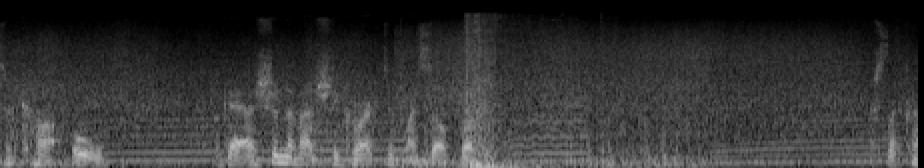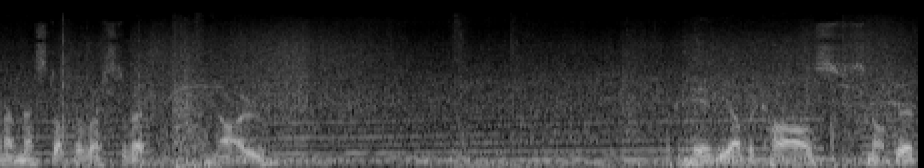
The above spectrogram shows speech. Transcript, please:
To cut. Oh, okay. I shouldn't have actually corrected myself, but because that kind of messed up the rest of it. No. I can hear the other cars. It's not good.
